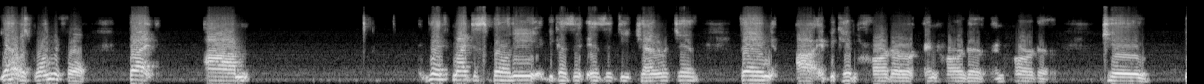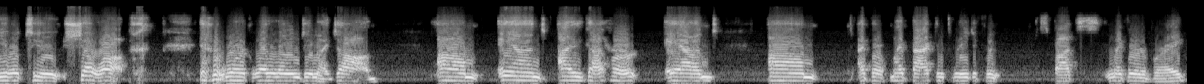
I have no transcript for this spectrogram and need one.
yeah, it was wonderful. But um, with my disability, because it is a degenerative thing, uh, it became harder and harder and harder to be able to show up at work, let alone do my job. Um, and I got hurt, and um, I broke my back in three different spots in my vertebrae,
